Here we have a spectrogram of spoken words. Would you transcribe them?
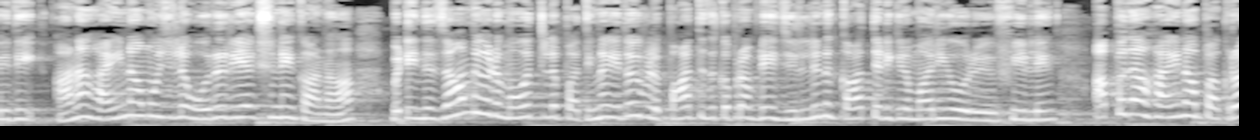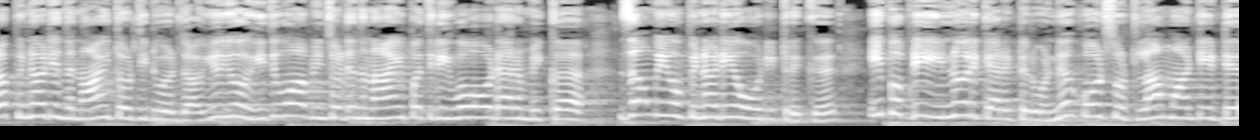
மிதி. ஆனால் ஹைனா மூஞ்சில ஒரு ரியாக்ஷனே காணா. பட் இந்த சாமியோட முகத்தில் பார்த்தீங்கன்னா ஏதோ இவளை பார்த்ததுக்கப்புறம் அப்படியே ஜில்லுன்னு காத்தடிக்கிற மாதிரி ஒரு ஃபீலிங் அப்போ தான் ஹைனா பார்க்குறா பின்னாடி அந்த நாய் துரத்திட்டு வருது. ஐயோ இதுவா அப்படின்னு சொல்லிட்டு அந்த நாயை பார்த்துட்டு இவ ஓட ஆரம்பிக்க. ஜாம்பியும் பின்னாடியே ஓடிட்டு இருக்கு. இப்போ அப்படியே இன்னொரு கேரக்டர் ஒன்று கோட் சூட்லாம் மாட்டிட்டு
